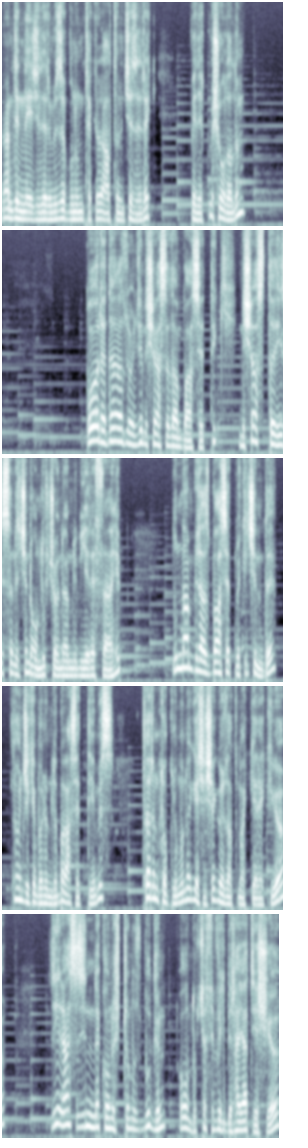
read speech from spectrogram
ben dinleyicilerimize bunun tekrar altını çizerek belirtmiş olalım. Bu arada az önce nişastadan bahsettik. Nişasta insan için oldukça önemli bir yere sahip. Bundan biraz bahsetmek için de önceki bölümde bahsettiğimiz tarım toplumuna geçişe göz atmak gerekiyor. Zira sizinle konuştuğumuz bugün oldukça sivil bir hayat yaşıyor.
